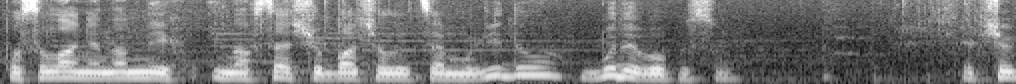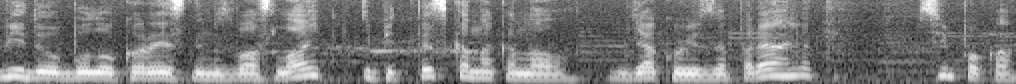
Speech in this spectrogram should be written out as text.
Посилання на них і на все, що бачили в цьому відео, буде в опису. Якщо відео було корисним, з вас лайк і підписка на канал. Дякую за перегляд. Всім пока!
